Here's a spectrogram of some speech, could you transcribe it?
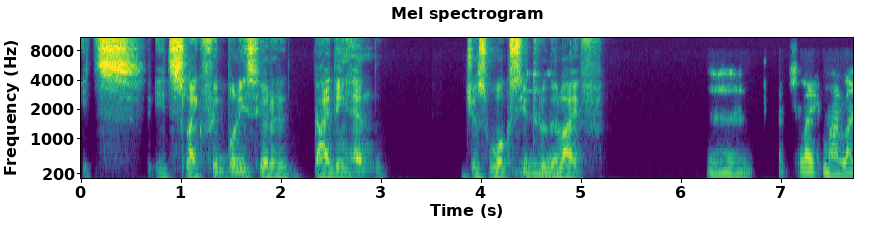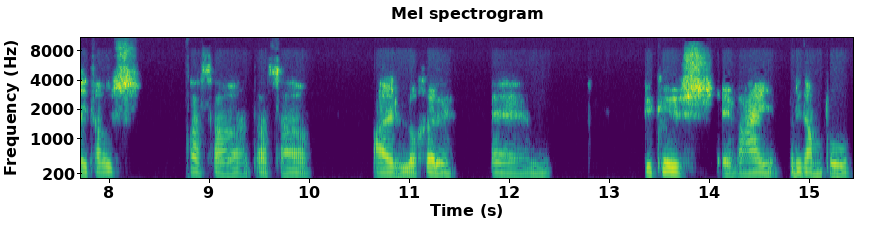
it's it's like football is your guiding hand, just walks you through the Mm, life. mm, it's like my lighthouse. That's how. That's how I look at it. Um. Because if I, for example,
